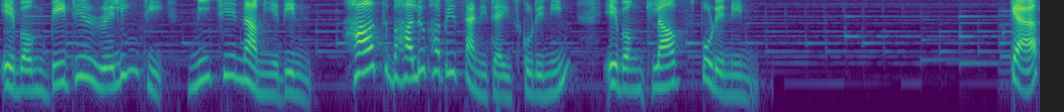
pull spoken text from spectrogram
এবং বেডের রেলিংটি নিচে নামিয়ে দিন। হাত ভালোভাবে স্যানিটাইজ করে নিন এবং গ্লাভস পরে নিন। ক্যাপ,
